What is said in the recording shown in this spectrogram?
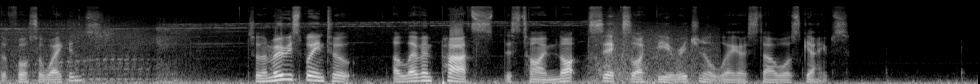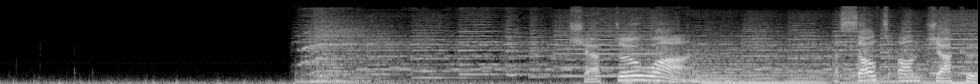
The Force Awakens. So the movie split into 11 parts this time, not 6 like the original LEGO Star Wars games. Chapter 1 Assault on Jakku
